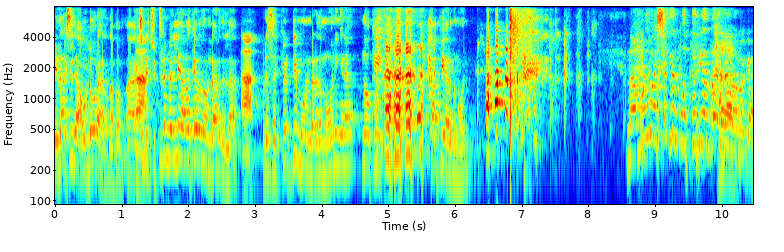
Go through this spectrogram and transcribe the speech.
ഇത് ആക്ച്വലി ഔട്ട്ഡോർ ആയിരുന്നു. അപ്പം ആക്ച്വലി ചുറ്റിനും വലിയ ആൾക്കാരൊന്നും ഉണ്ടായിരുന്നില്ല. ഒരു സെക്യൂരിറ്റി മോൻ ഉണ്ടായിരുന്നു. മോൻ ഇങ്ങനെ നോക്കി ഹാപ്പി ആയിരുന്നു മോൻ. നമ്മൾ പക്ഷേ പുത്തരി ഒന്നും അല്ല നമുക്ക്.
